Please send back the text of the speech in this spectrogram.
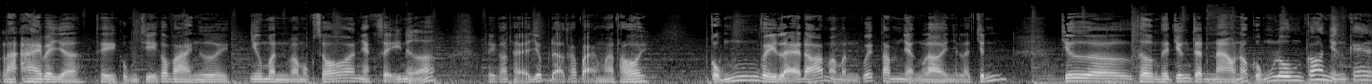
Là ai bây giờ? Thì cũng chỉ có vài người, như mình và một số nhạc sĩ nữa, thì có thể giúp đỡ các bạn mà thôi. Cũng vì lẽ đó mà mình quyết tâm nhận lời như là chính chứ ờ, thường thì chương trình nào nó cũng luôn có những cái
